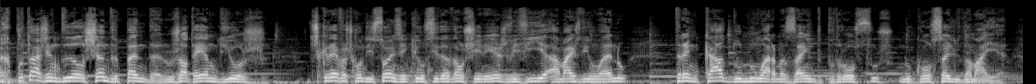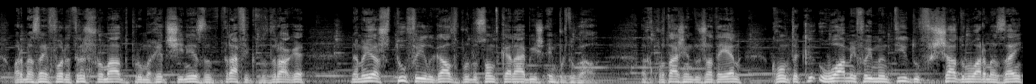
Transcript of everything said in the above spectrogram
reportagem de Alexandre Panda, no JN de hoje, descreve as condições em que um cidadão chinês vivia há mais de um ano trancado num armazém de Pedroços, no Conselho da Maia. O armazém fora transformado por uma rede chinesa de tráfico de droga na maior estufa ilegal de produção de cannabis em Portugal. A reportagem do JN conta que o homem foi mantido fechado no armazém,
